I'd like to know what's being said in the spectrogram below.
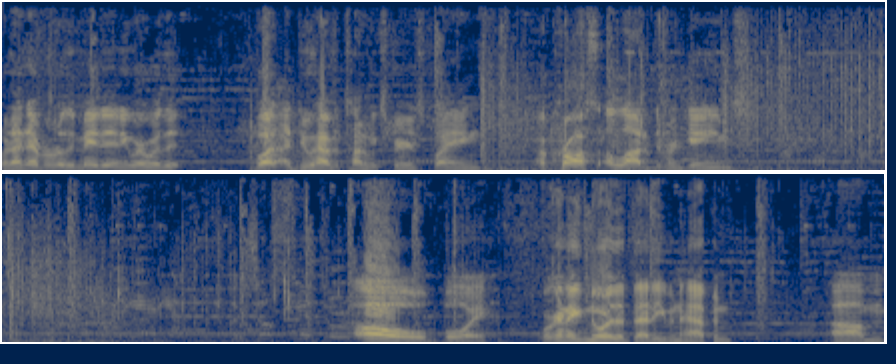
but I never really made it anywhere with it. But I do have a ton of experience playing across a lot of different games. Oh boy, we're gonna ignore that that even happened. Um,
